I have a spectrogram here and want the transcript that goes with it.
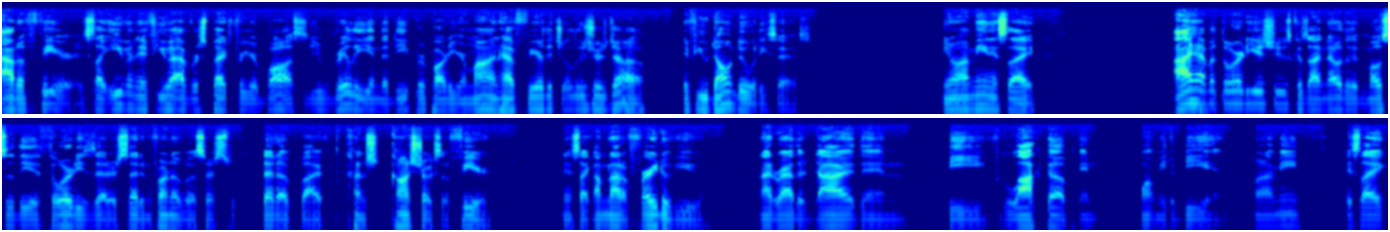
out of fear. It's like even if you have respect for your boss, you really in the deeper part of your mind have fear that you'll lose your job if you don't do what he says. You know what I mean? It's like I have authority issues because I know that most of the authorities that are set in front of us are set up by const- constructs of fear. And it's like I'm not afraid of you. I'd rather die than be locked up and want me to be in. You know what I mean? It's like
